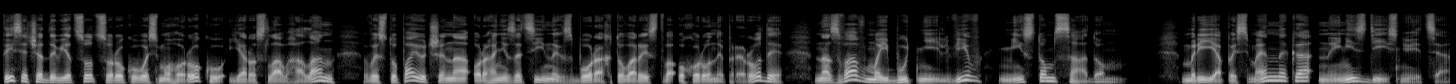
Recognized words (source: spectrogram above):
1948 року Ярослав Галан, виступаючи на організаційних зборах Товариства охорони природи, назвав майбутній Львів містом садом. Мрія письменника нині здійснюється.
